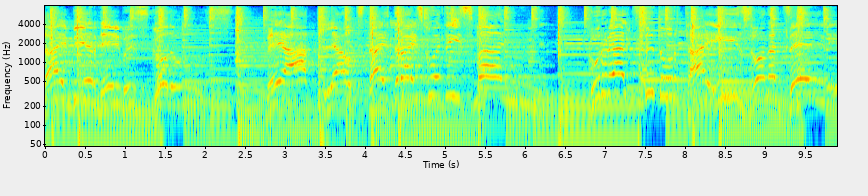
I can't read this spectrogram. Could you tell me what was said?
tai biernības godus, bija atļauts tai draiskoties man, kur vēl citur tai zvana dzēri,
